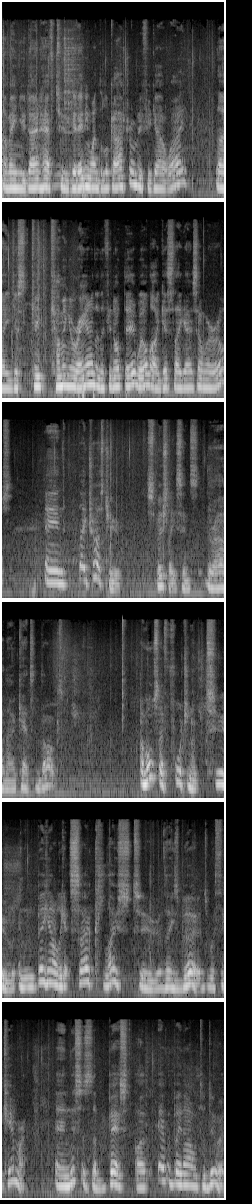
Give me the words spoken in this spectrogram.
I mean, you don't have to get anyone to look after them if you go away. They just keep coming around, and if you're not there, well, I guess they go somewhere else. And they trust you, especially since there are no cats and dogs. I'm also fortunate too in being able to get so close to these birds with the camera. And this is the best I've ever been able to do it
